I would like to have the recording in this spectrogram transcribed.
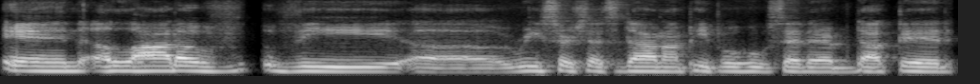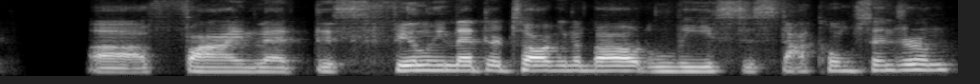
and a lot of the uh research that's done on people who say they're abducted uh, find that this feeling that they're talking about leads to Stockholm syndrome.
